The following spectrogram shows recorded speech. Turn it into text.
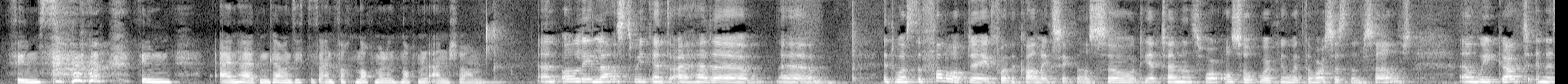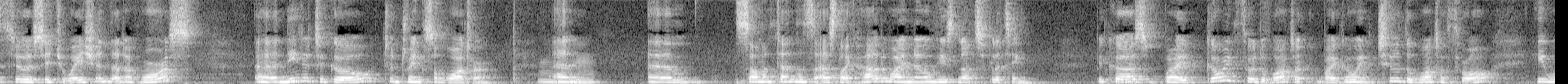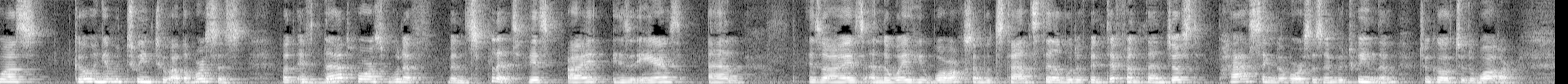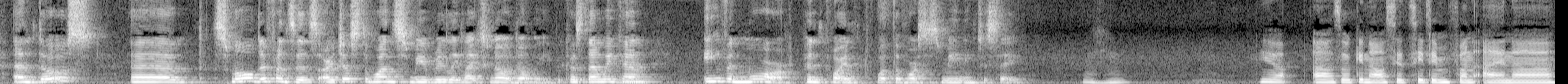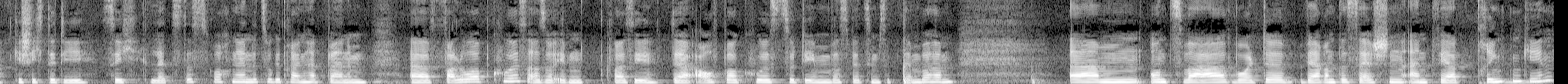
Films, Film, Einheiten kann man sich das einfach nochmal und nochmal anschauen. And only last weekend I had a, um, it was the follow-up day for the calming signals, so the attendants were also working with the horses themselves, and we got into a situation that a horse uh, needed to go to drink some water, mm -hmm. and um, some attendants asked like, how do I know he's not splitting? Because yeah. by going through the water, by going to the water throw, he was going in between two other horses. But if mm-hmm. that horse would have been split, his eye, his ears, and his eyes, and the way he walks and would stand still would have been different than just passing the horses in between them to go to the water. And those um, small differences are just the ones we really like to know, don't we? Because then we can yeah. even more pinpoint what the horse is meaning to say. Mm-hmm. Yeah. Also genau, sie erzählt eben von einer Geschichte, die sich letztes Wochenende zugetragen hat bei einem äh, Follow-up-Kurs, also eben quasi der Aufbaukurs zu dem, was wir jetzt im September haben. Ähm, und zwar wollte während der Session ein Pferd trinken gehen.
